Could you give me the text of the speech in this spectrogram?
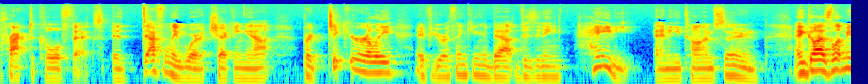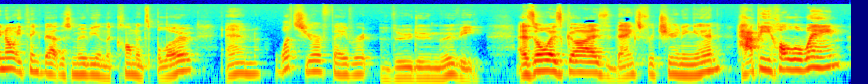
practical effects. It's definitely worth checking out, particularly if you're thinking about visiting Haiti anytime soon. And guys, let me know what you think about this movie in the comments below, and what's your favorite voodoo movie? As always, guys, thanks for tuning in. Happy Halloween!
